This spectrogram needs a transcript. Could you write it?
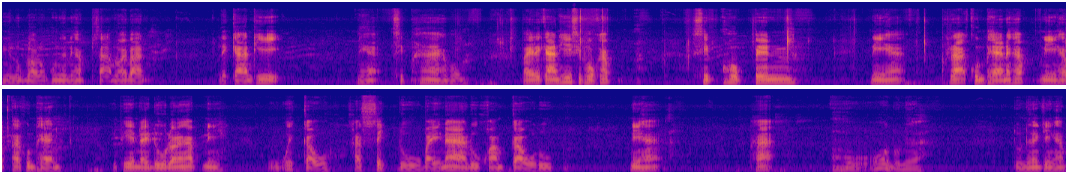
นี่รูปหล่อหลวงพ่อเงินนะครับสามร้อยบาทรายการที่ นี่ฮะสิบห้าครับผม ไปรายการที่สิบหกครับสิบหกเป็นนี่ฮะพระขุนแผนนะครับ นี่ครับ พระขุนแผนที่เพี่ใดดูแล้วนะครับ นี่โอ้ยเก่าคลาสสิกดูใบหน้าดูความเก่าดู นี่ฮะพระโอ้โหดูเนื้อ ดูเนื้อจริงครับ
